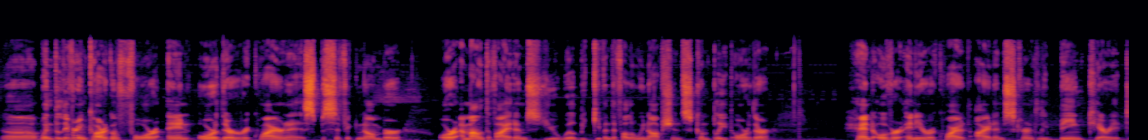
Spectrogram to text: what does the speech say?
Uh, when delivering cargo for an order requiring a specific number or amount of items, you will be given the following options. Complete order, hand over any required items currently being carried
